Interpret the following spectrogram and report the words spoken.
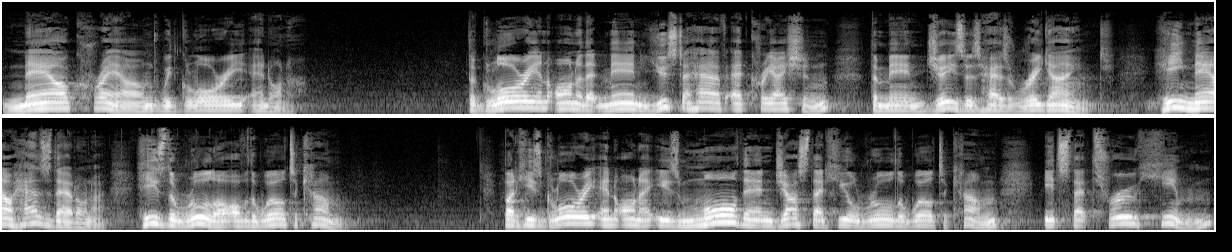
now crowned with glory and honour. The glory and honour that man used to have at creation, the man Jesus has regained. He now has that honour. He's the ruler of the world to come. But his glory and honour is more than just that he'll rule the world to come, it's that through him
